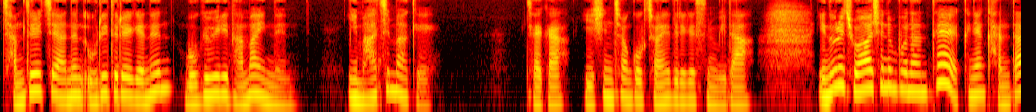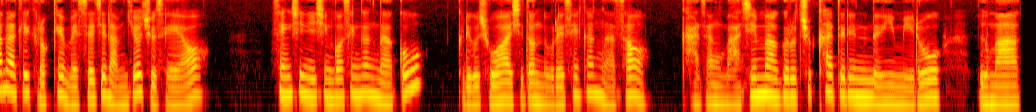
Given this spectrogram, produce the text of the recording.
잠들지 않은 우리들에게는 목요일이 남아있는 이 마지막에 제가 이 신청곡 전해드리겠습니다. 이 노래 좋아하시는 분한테 그냥 간단하게 그렇게 메시지 남겨주세요. 생신이신 거 생각나고, 그리고 좋아하시던 노래 생각나서 가장 마지막으로 축하드리는 의미로 음악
